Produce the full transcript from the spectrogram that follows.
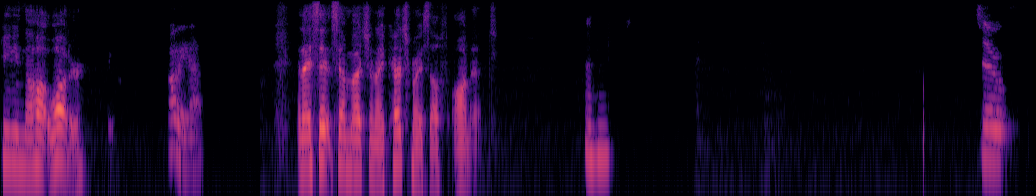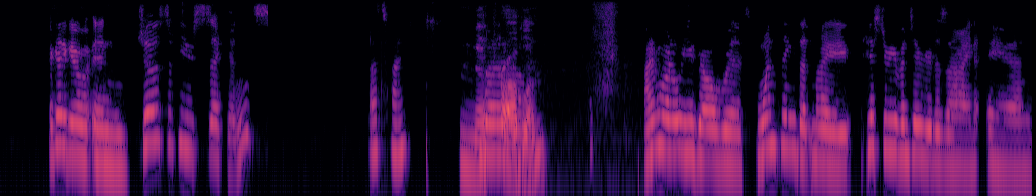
heating the hot water? Oh yeah. And I say it so much, and I catch myself on it. Mm-hmm. So I gotta go in just a few seconds. That's fine. No But, um, problem. I'm going to leave y'all with one thing that my history of interior design and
